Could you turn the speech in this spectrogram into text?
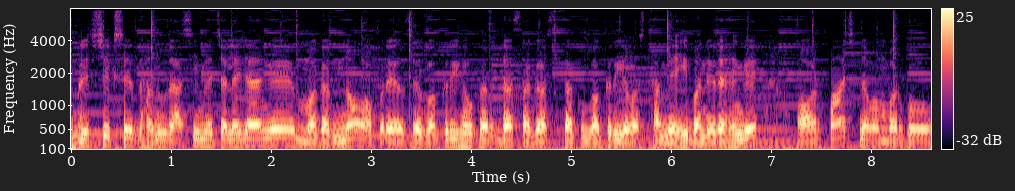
वृश्चिक से धनु राशि में चले जाएँगे, मगर 9 अप्रैल से वक्री होकर 10 अगस्त तक वक्री अवस्था में ही बने रहेंगे और 5 नवंबर को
